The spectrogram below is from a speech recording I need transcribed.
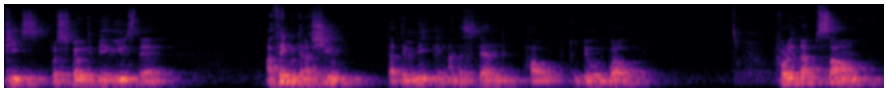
peace, prosperity being used there, I think we can assume that the meek understand how to build wealth. For in that psalm,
